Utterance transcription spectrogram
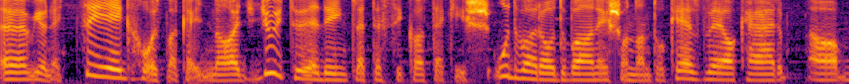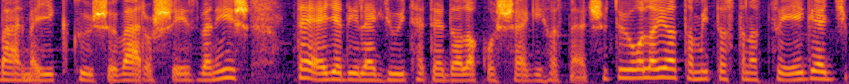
jön egy cég, hoznak egy nagy gyűjtőedényt, leteszik a te kis udvarodban, és onnantól kezdve akár a bármelyik külső városrészben is, te egyedileg gyűjtheted a lakossági használt sütőolajat, amit aztán a cég egy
